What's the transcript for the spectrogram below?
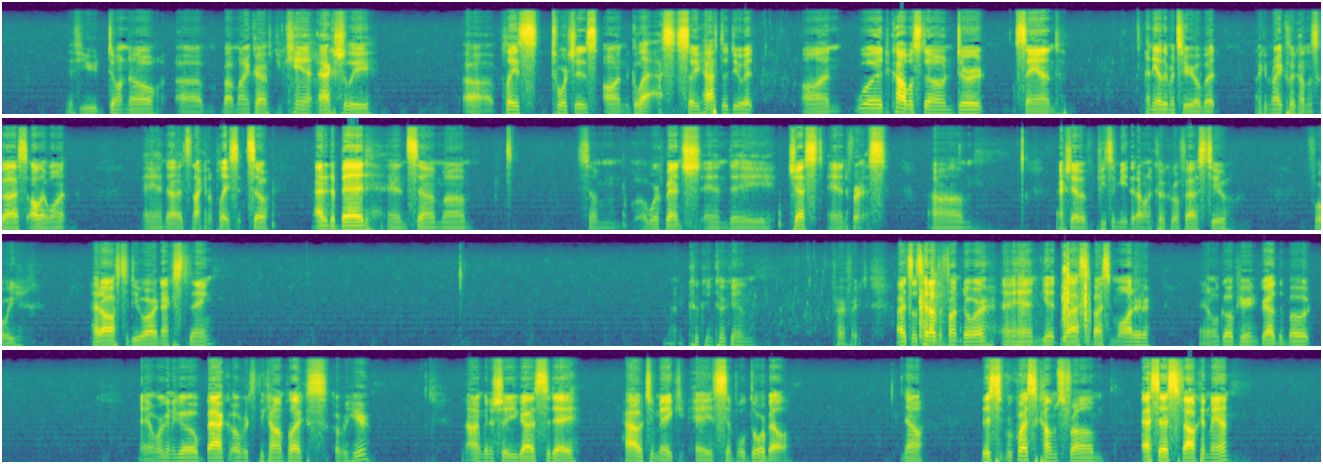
if you don't know uh, about Minecraft, you can't actually uh, place torches on glass. So you have to do it on wood, cobblestone, dirt, sand, any other material, but I can right click on this glass all I want and uh, it's not going to place it. So added a bed and some um, some a workbench and a chest and a furnace. Um, I actually, I have a piece of meat that I want to cook real fast too before we head off to do our next thing. Right, cooking, cooking. Perfect. Alright, so let's head out the front door and get blasted by some water. And we'll go up here and grab the boat. And we're going to go back over to the complex over here. And I'm going to show you guys today how to make a simple doorbell. Now, this request comes from SS Falcon Man,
